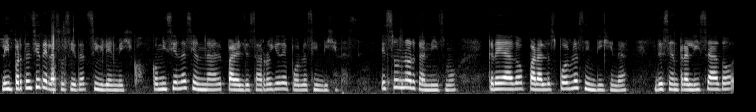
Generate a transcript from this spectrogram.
La importancia de la sociedad civil en México. Comisión Nacional para el Desarrollo de Pueblos Indígenas. Es un organismo creado para los pueblos indígenas descentralizado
